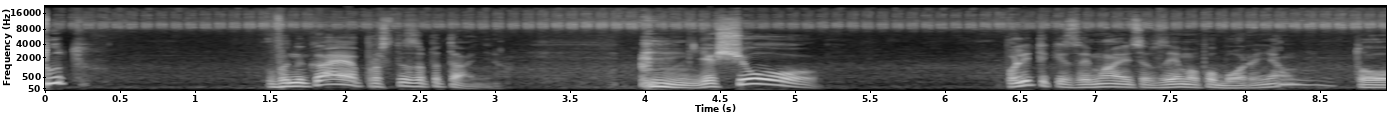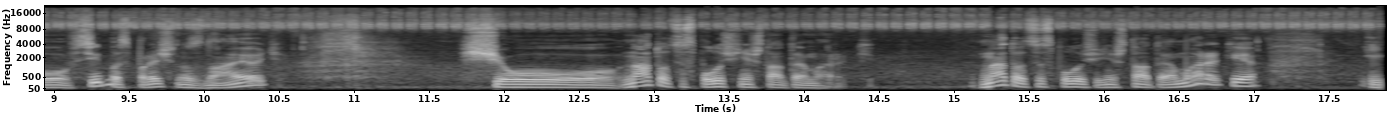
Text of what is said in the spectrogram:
Тут виникає просте запитання. Якщо політики займаються взаємопоборенням, то всі безперечно знають, що НАТО це Сполучені Штати Америки. НАТО це Сполучені Штати Америки, і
